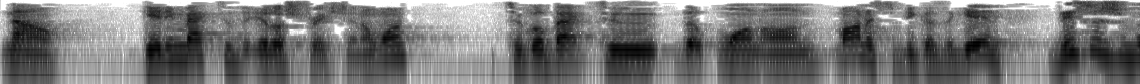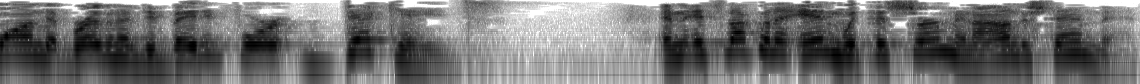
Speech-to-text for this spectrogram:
Now, getting back to the illustration, I want to go back to the one on modesty because again, this is one that brethren have debated for decades. And it's not going to end with this sermon, I understand that.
